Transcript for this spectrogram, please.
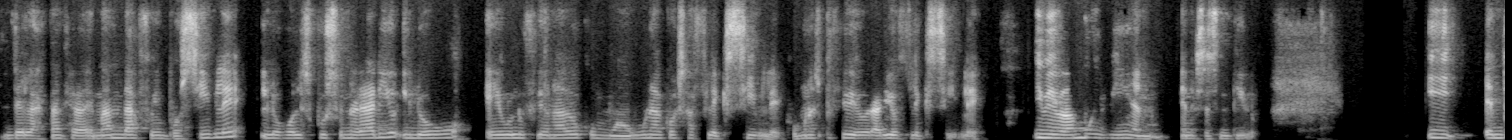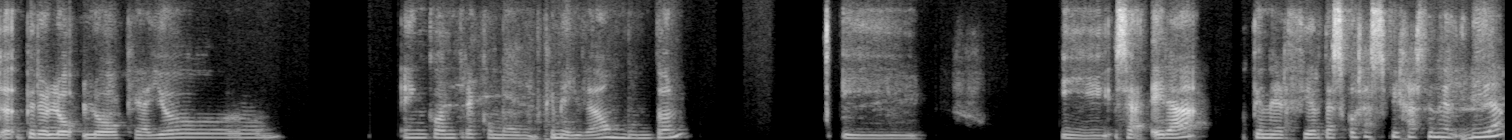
de lactancia a demanda, fue imposible, luego les puse un horario y luego he evolucionado como a una cosa flexible, como una especie de horario flexible y me va muy bien en ese sentido. Y, pero lo, lo, que yo encontré como que me ayudaba un montón y, y o sea, era tener ciertas cosas fijas en el día,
